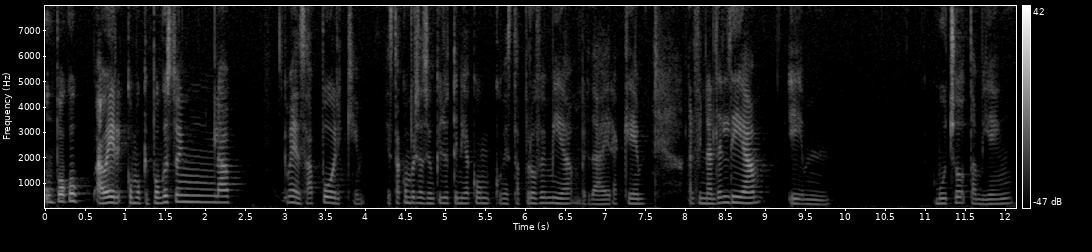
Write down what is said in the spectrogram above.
Un poco, a ver, como que pongo esto en la mesa porque esta conversación que yo tenía con, con esta profe mía, ¿verdad? Era que al final del día, em, mucho también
